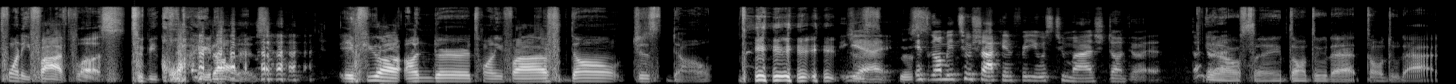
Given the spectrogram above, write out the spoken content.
25 plus, to be quite honest. if you are under 25, don't, just don't. just, yeah, just, it's gonna be too shocking for you. It's too much. Don't do it. Don't do you know what I'm saying? Don't do that. Don't do that.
